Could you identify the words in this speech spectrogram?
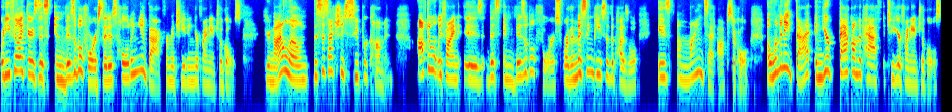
Or do you feel like there's this invisible force that is holding you back from achieving your financial goals? You're not alone. This is actually super common. Often, what we find is this invisible force or the missing piece of the puzzle is a mindset obstacle. Eliminate that, and you're back on the path to your financial goals.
